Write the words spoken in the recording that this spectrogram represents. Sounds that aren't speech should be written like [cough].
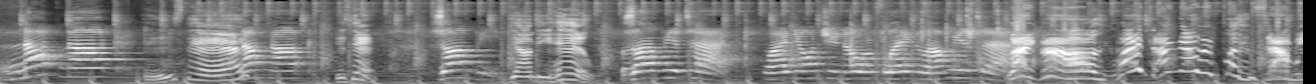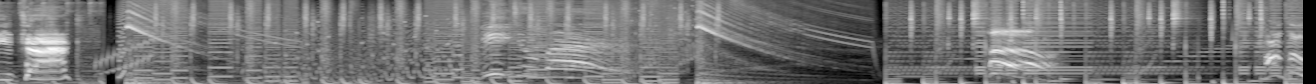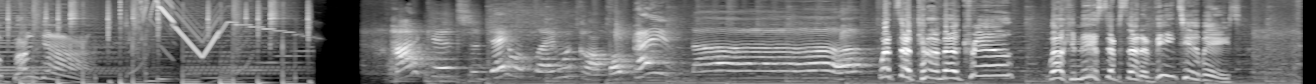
Knock knock. Who's there? Knock knock. Who's there? Zombie. Zombie who? Zombie attack. Why don't you know we're playing zombie attack? Right now! What? I know we're playing Zombie Attack! Welcome to this episode of VTubers!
